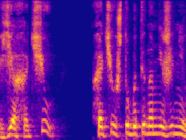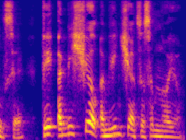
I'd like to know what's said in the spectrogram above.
«Я хочу, Хочу, чтобы ты на мне женился. Ты обещал обвенчаться со мною».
